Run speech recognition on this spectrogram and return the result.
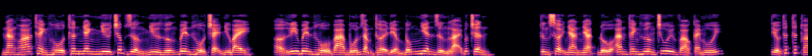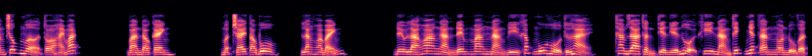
Nàng hóa thành hồ thân nhanh như chấp giường như hướng bên hồ chạy như bay, ở ly bên hồ ba bốn dặm thời điểm bỗng nhiên dừng lại bước chân. Từng sợi nhàn nhạt đồ ăn thanh hương chui vào cái múi. Tiểu thất thất thoáng chốc mở to hai mắt. Bàn đào canh, mật trái táo bô, lăng hoa bánh. Đều là hoa ngàn đêm mang nàng đi khắp ngũ hồ tứ hải, tham gia thần tiên yến hội khi nàng thích nhất ăn ngon đồ vật.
